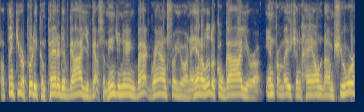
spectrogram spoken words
I, think you're a pretty competitive guy. You've got some engineering background, so you're an analytical guy. You're an information hound, I'm sure.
